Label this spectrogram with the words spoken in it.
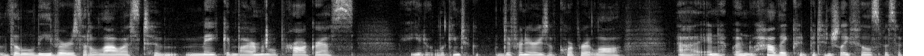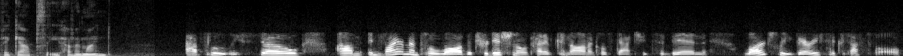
the levers that allow us to make environmental progress, you know, looking to different areas of corporate law, uh, and, and how they could potentially fill specific gaps that you have in mind? Absolutely. So, um, environmental law, the traditional kind of canonical statutes, have been largely very successful.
